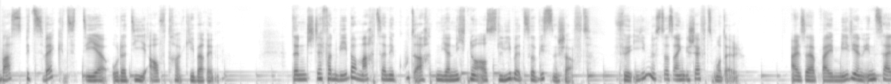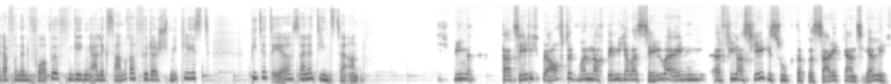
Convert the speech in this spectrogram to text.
Was bezweckt der oder die Auftraggeberin? Denn Stefan Weber macht seine Gutachten ja nicht nur aus Liebe zur Wissenschaft. Für ihn ist das ein Geschäftsmodell. Als er bei Medieninsider von den Vorwürfen gegen Alexandra Föderl-Schmidt liest, bietet er seine Dienste an. Ich bin tatsächlich beauftragt worden, nachdem ich aber selber einen äh, Finanzier gesucht habe. Das sage ich ganz ehrlich.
